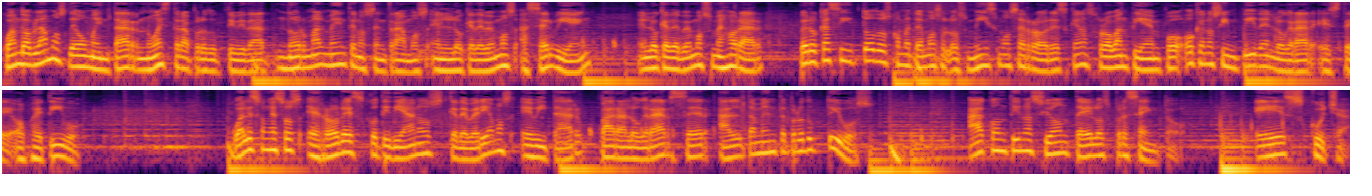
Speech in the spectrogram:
Cuando hablamos de aumentar nuestra productividad, normalmente nos centramos en lo que debemos hacer bien, en lo que debemos mejorar, pero casi todos cometemos los mismos errores que nos roban tiempo o que nos impiden lograr este objetivo. ¿Cuáles son esos errores cotidianos que deberíamos evitar para lograr ser altamente productivos? A continuación te los presento. Escucha.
